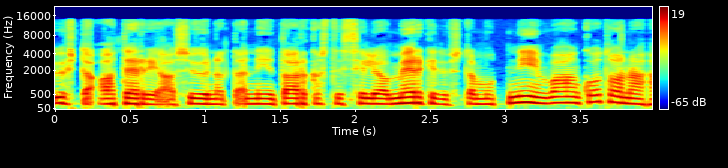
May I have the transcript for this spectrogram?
yhtä ateriaa syynätä niin tarkasti, sillä on merkitystä, mutta niin vaan kotona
